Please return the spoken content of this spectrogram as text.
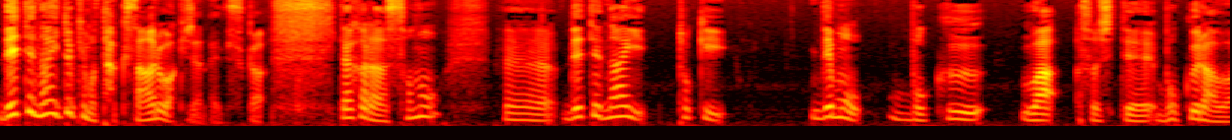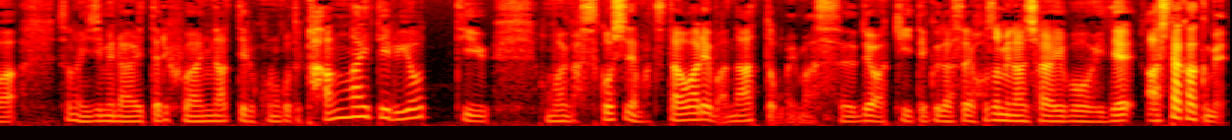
出てない時もたくさんあるわけじゃないですか。だからその、えー、出てない時でも僕は、そして僕らは、そのいじめられたり不安になっているこのこと考えてるよっていう思いが少しでも伝わればなと思います。では聞いてください。細身のシャイボーイで、明日革命。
